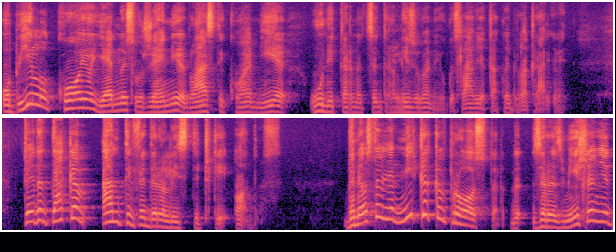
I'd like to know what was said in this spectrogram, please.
o bilo kojoj jednoj složenijoj vlasti koja nije unitarna, centralizovana Jugoslavija kakva je bila kraljevina. To je jedan takav antifederalistički odnos. Da ne ostavlja nikakav prostor za razmišljanje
